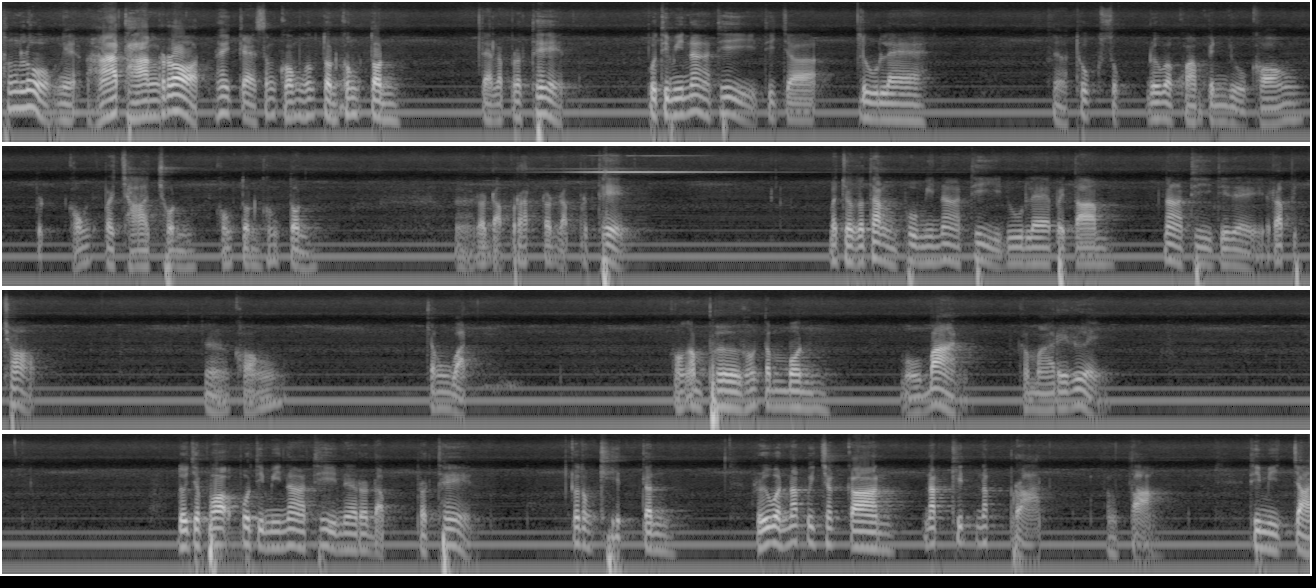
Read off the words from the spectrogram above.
ทั้งโลกเนี่ยหาทางรอดให้แก่สังคมของตนของตน แต่ละประเทศผู้ที่มีหน้าที่ที่จะดูแลทุกสุขหรือว่าความเป็นอยู่ของของประชาชนของตนของตน ระดับรัฐระดับประเทศ มาจนกระทั่งผู้มีหน้าที่ดูแลไปตาม หน้าที่ที่ได้รับผิดชอบของจังหวัด ของอำเภอของตำบล หมู่บ้านเข้ามาเรื่อยๆ โดยเฉพาะผู้ที่มีหน้าที่ในระดับประเทศ ก็ต้องคิดกัน หรือว่านักวิชาการนักคิดนักปราชญ์ต่างๆ ที่มีใจ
